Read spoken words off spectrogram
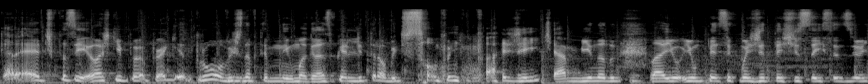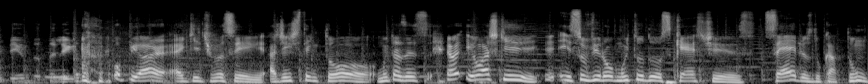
Cara, é tipo assim, eu acho que pior pior que pro ouvinte não deve ter nenhuma graça, porque é literalmente só uma imagem que é a mina do, lá e, um- e um PC com uma GTX 680, tá ligado? O pior é que, tipo assim, a gente tentou muitas vezes. Eu, eu acho que isso virou muito dos casts sérios do Catum.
